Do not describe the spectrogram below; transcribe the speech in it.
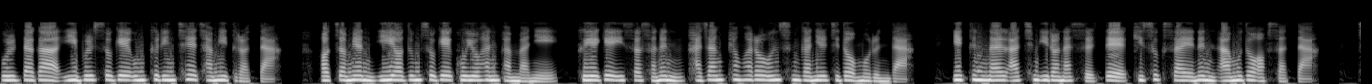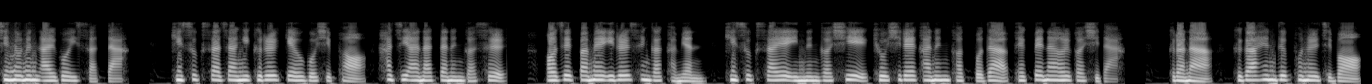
울다가 이불 속에 웅크린 채 잠이 들었다. 어쩌면 이 어둠 속의 고요한 밤만이 그에게 있어서는 가장 평화로운 순간일지도 모른다. 이튿날 아침 일어났을 때 기숙사에는 아무도 없었다. 진호는 알고 있었다. 기숙사장이 그를 깨우고 싶어 하지 않았다는 것을 어젯밤의 일을 생각하면 기숙사에 있는 것이 교실에 가는 것보다 100배 나을 것이다. 그러나 그가 핸드폰을 집어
